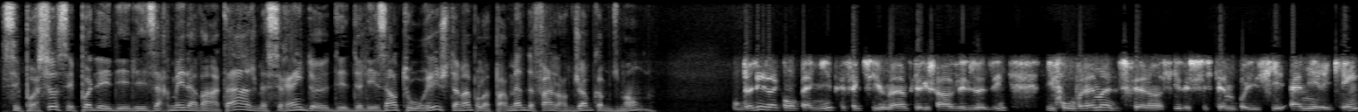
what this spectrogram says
C'est pas ça, c'est pas des, des- les armées davantage, mais c'est rien que de, de- de les entourer justement pour leur permettre de faire leur job comme du monde. de les accompagner, puis effectivement, puis Richard les a dit, il faut vraiment différencier le système policier américain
